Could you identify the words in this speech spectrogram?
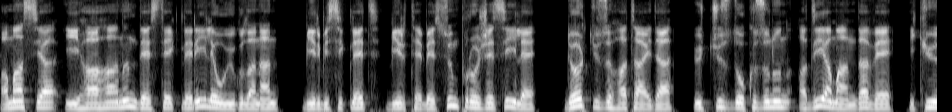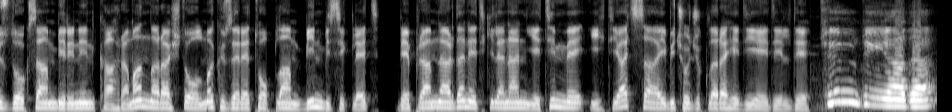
Amasya, İHH'nın destekleriyle uygulanan Bir Bisiklet, Bir Tebessüm projesiyle 400'ü Hatay'da, 309'unun Adıyaman'da ve 291'inin Kahramanmaraş'ta olmak üzere toplam 1000 bisiklet, depremlerden etkilenen yetim ve ihtiyaç sahibi çocuklara hediye edildi. tüm dünyada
